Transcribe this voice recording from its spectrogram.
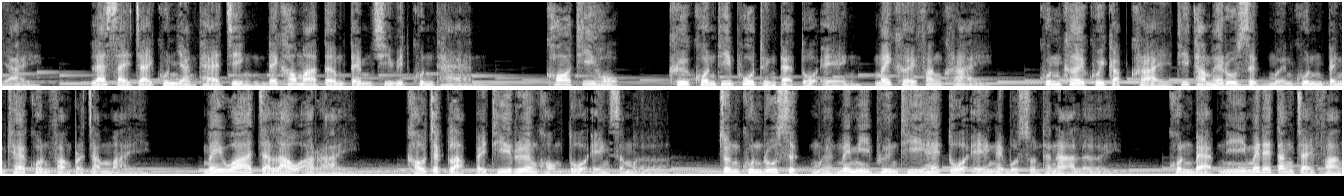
ใยและใส่ใจคุณอย่างแท้จริงได้เข้ามาเติมเต็มชีวิตคุณแทน ข้อที่ 6 คือคนที่พูดถึงแต่ตัวเองไม่เคยฟังใคร คุณเคยคุยกับใครที่ทำให้รู้สึกเหมือนคุณเป็นแค่คนฟังประจำไหม ไม่ว่าจะเล่าอะไร เขาจะกลับไปที่เรื่องของตัวเองเสมอ จนคุณรู้สึกเหมือนไม่มีพื้นที่ให้ตัวเองในบทสนทนาเลย คนแบบนี้ไม่ได้ตั้งใจฟัง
